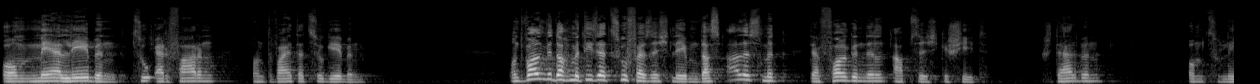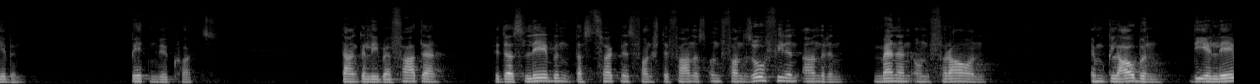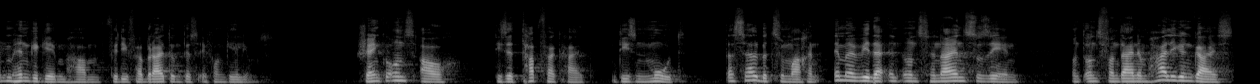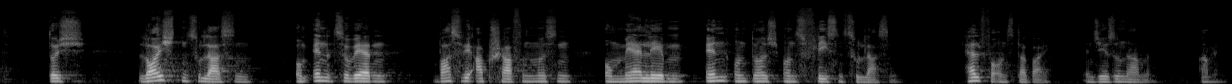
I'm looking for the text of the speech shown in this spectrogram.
um mehr Leben zu erfahren und weiterzugeben. Und wollen wir doch mit dieser Zuversicht leben, dass alles mit der folgenden Absicht geschieht. Sterben um zu leben. Beten wir kurz. Danke, lieber Vater, für das Leben, das Zeugnis von Stephanus und von so vielen anderen Männern und Frauen im Glauben, die ihr Leben hingegeben haben für die Verbreitung des Evangeliums. Schenke uns auch diese Tapferkeit, diesen Mut, dasselbe zu machen, immer wieder in uns hineinzusehen und uns von deinem Heiligen Geist durchleuchten zu lassen, um inne zu werden was wir abschaffen müssen, um mehr Leben in und durch uns fließen zu lassen. Helfe uns dabei. In Jesu Namen. Amen.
